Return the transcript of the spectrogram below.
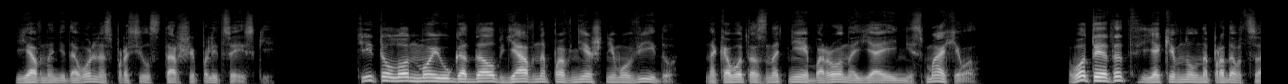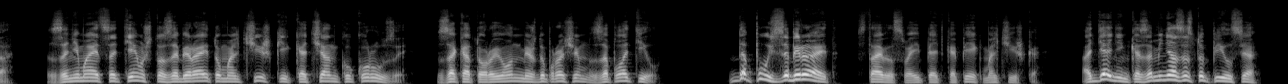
— явно недовольно спросил старший полицейский. Титул он мой угадал явно по внешнему виду. На кого-то знатнее барона я и не смахивал. Вот этот, — я кивнул на продавца, — занимается тем, что забирает у мальчишки качан кукурузы, за которую он, между прочим, заплатил. — Да пусть забирает, — вставил свои пять копеек мальчишка. — А дяденька за меня заступился.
